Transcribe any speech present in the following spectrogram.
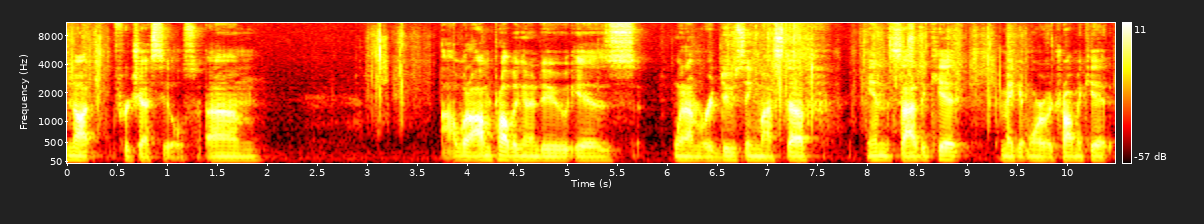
not for chest seals. Um, uh, what I'm probably going to do is when I'm reducing my stuff inside the kit to make it more of a trauma kit,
